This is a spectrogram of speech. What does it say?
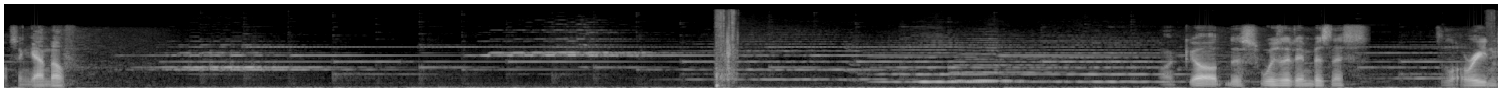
I've seen Gandalf. God, this wizard in business. It's a lot of reading.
